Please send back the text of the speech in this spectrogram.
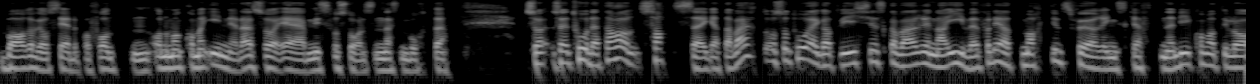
bare ved å se det på fronten. Og når man kommer inn i det, så er misforståelsen nesten borte. Så, så jeg tror dette har satt seg etter hvert, og så tror jeg at vi ikke skal være naive. fordi at markedsføringskreftene de kommer til å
